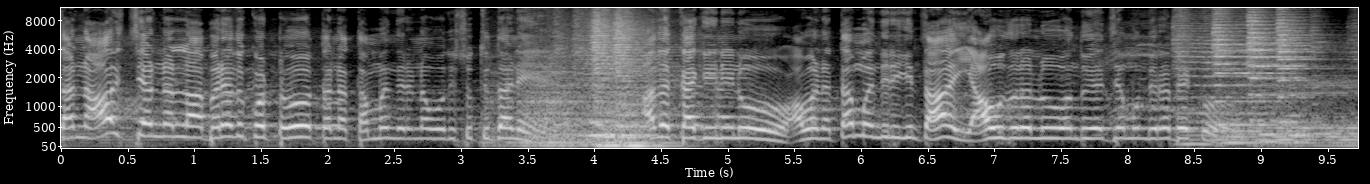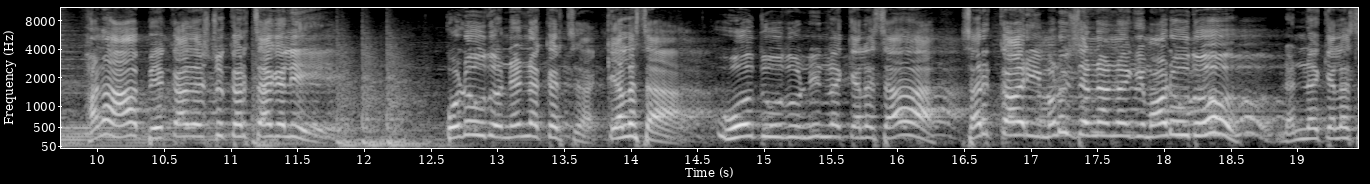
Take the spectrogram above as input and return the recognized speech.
ತನ್ನ ಆಸ್ತಿಯನ್ನೆಲ್ಲ ಬರೆದುಕೊಟ್ಟು ತನ್ನ ತಮ್ಮಂದಿರನ್ನ ಓದಿಸುತ್ತಿದ್ದಾನೆ. ಅದಕ್ಕಾಗಿ ನೀನು ಅವನ ತಮ್ಮಂದಿರಿಗಿಂತ ಯಾವುದರಲ್ಲೂ ಒಂದು ಹೆಜ್ಜೆ ಮುಂದಿರಬೇಕು. ಹಣ ಬೇಕಾದಷ್ಟು ಖರ್ಚಾಗಲಿ. ಕೊಡುವುದು ನನ್ನ ಖರ್ಚ, ಕೆಲಸ. ಓದುವುದು ನಿನ್ನ ಕೆಲಸ. ಸರ್ಕಾರಿ ಮನುಷ್ಯನನ್ನಾಗಿ ಮಾಡುವುದು ನನ್ನ ಕೆಲಸ.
